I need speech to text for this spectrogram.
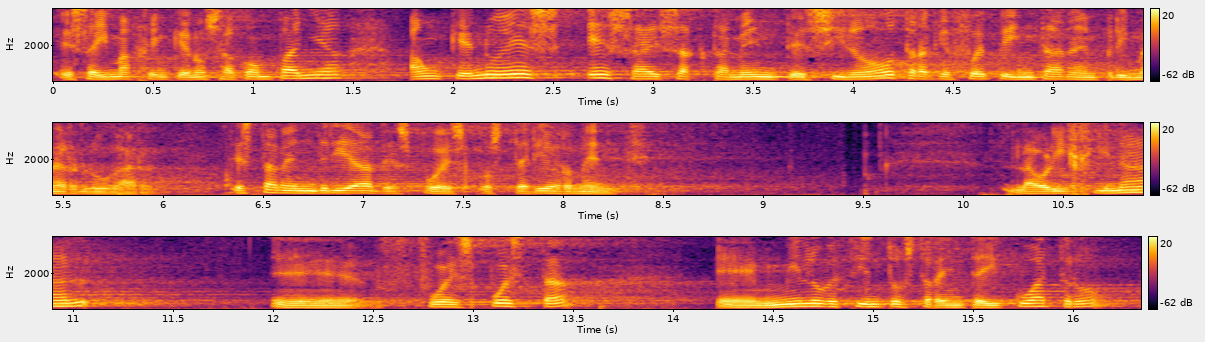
esa imagen que nos acompaña, aunque no es esa exactamente, sino otra que fue pintada en primer lugar. Esta vendría después, posteriormente. La original eh, fue expuesta en 1934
